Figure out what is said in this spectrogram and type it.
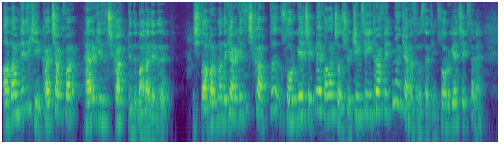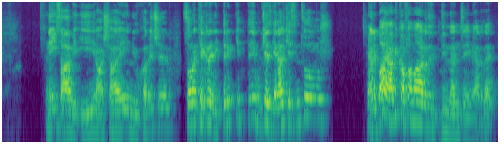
Adam dedi ki kaçak var herkesi çıkart dedi bana dedi. İşte apartmandaki herkesi çıkarttı sorguya çekmeye falan çalışıyor. Kimse itiraf etmiyor ki anasını satayım. Sorguya çeksene. Neyse abi in aşağı in yukarı çık. Sonra tekrar elektrik gitti. Bu kez genel kesinti olmuş. Yani bayağı bir kafam ağrıdı dinleneceğim yerde.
